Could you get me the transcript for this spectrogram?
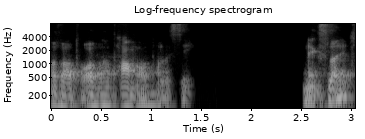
of our, of our palm oil policy. Next slide.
